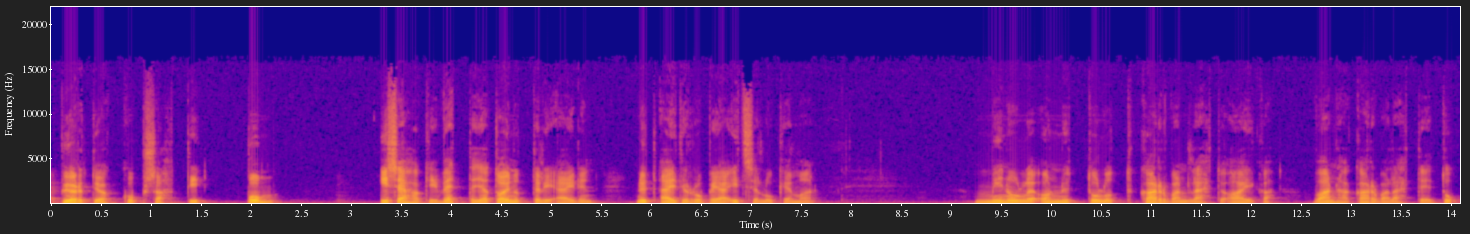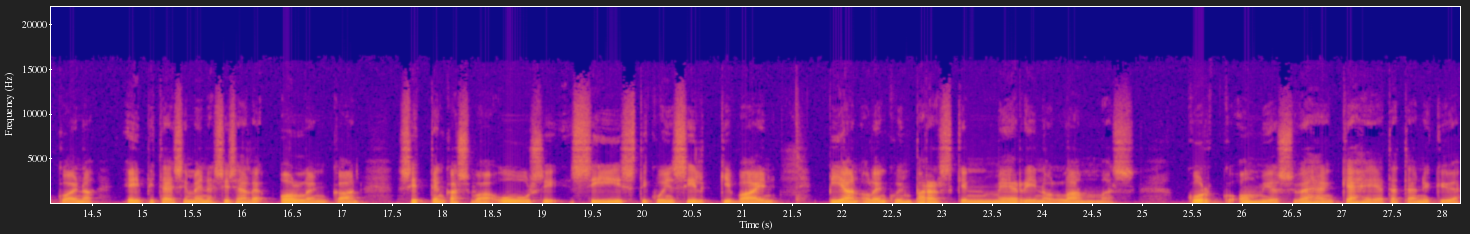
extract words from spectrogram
pyörtyä kupsahti. Pum! Isä haki vettä ja toinutteli äidin. Nyt äiti rupeaa itse lukemaan. Minulle on nyt tullut karvan lähtöaika. Vanha karva lähtee tukkoina, ei pitäisi mennä sisälle ollenkaan. Sitten kasvaa uusi, siisti kuin silkki vain. Pian olen kuin paraskin merino lammas. Kurkku on myös vähän käheä tätä nykyä.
